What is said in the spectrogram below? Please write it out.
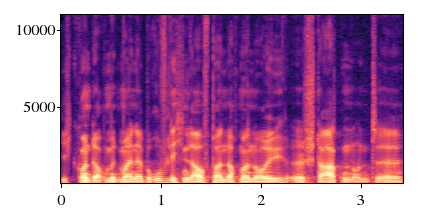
Ich konnte auch mit meiner beruflichen Laufbahn nochmal neu äh, starten und äh,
